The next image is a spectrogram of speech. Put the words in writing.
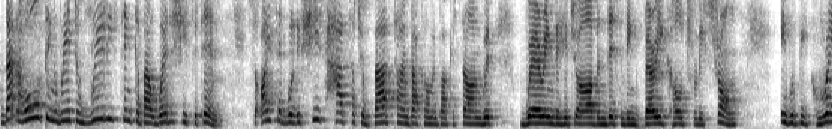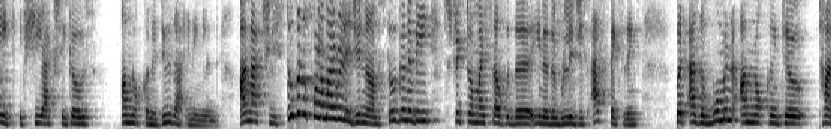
that whole thing. We had to really think about where does she fit in. So I said, well, if she's had such a bad time back home in Pakistan with wearing the hijab and this and being very culturally strong, it would be great if she actually goes, I'm not going to do that in England. I'm actually still going to follow my religion and I'm still going to be strict on myself with the, you know, the religious aspects of things. But as a woman, I'm not going to tie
